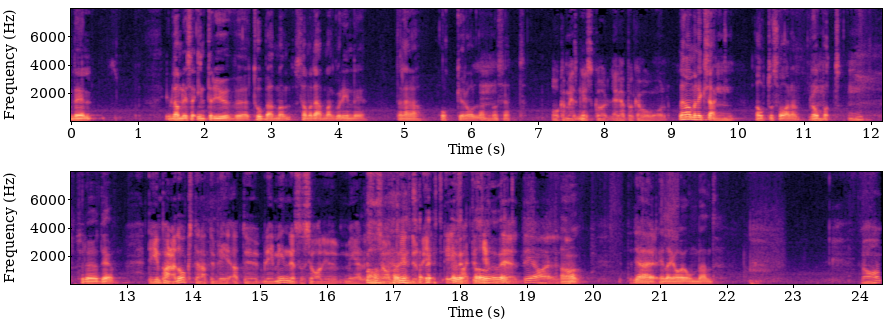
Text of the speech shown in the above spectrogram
Men Det är, ibland blir det så intervju-Tobbe, att man, samma där, man går in i den här hockeyrollen på något sätt. Åka med skridskor, lägga puckar på mål. Ja men exakt. Mm. Autosvaren, robot. Så det är det. Det är ju en paradox där att du blir, att du blir mindre social ju mer Ja, socialt trygg du blir. Det är faktiskt Ja, jätte... Det har, ja. Det Jag, där, eller jag är omvänd. Ja.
